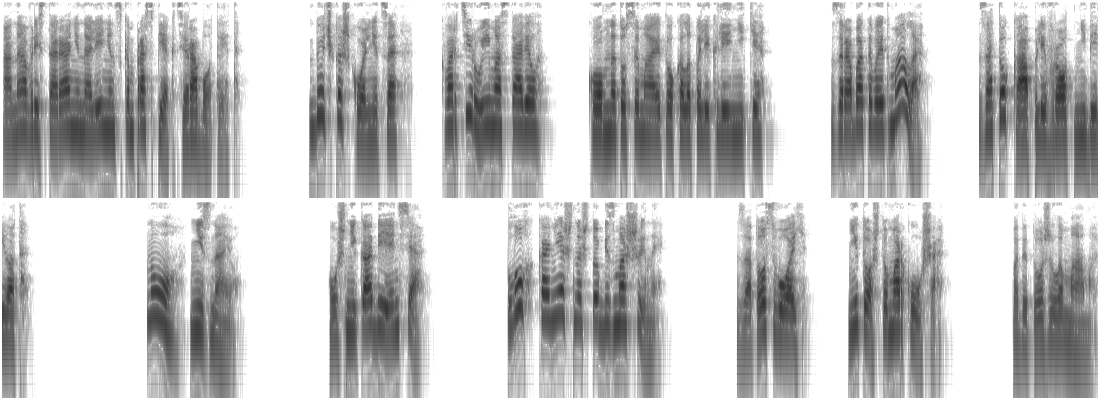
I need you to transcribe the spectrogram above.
Она в ресторане на Ленинском проспекте работает. Дочка школьница. Квартиру им оставил. Комнату сымает около поликлиники. Зарабатывает мало, зато капли в рот не берет. Ну, не знаю. Уж не кабенься. Плохо, конечно, что без машины. Зато свой. Не то, что Маркуша. Подытожила мама.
